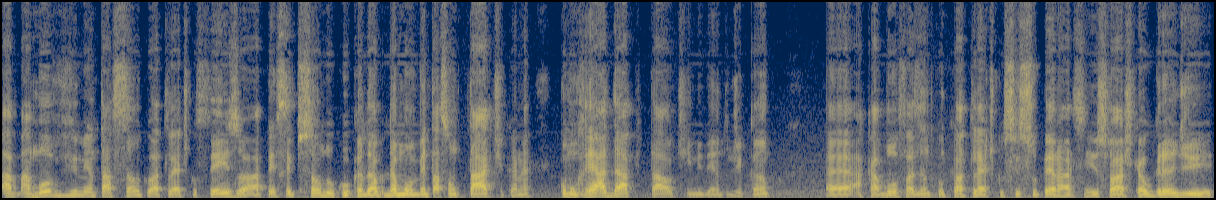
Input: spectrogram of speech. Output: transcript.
a, a movimentação que o Atlético fez, a percepção do Cuca da, da movimentação tática, né? Como readaptar o time dentro de campo, é, acabou fazendo com que o Atlético se superasse. Isso eu acho que é o grande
